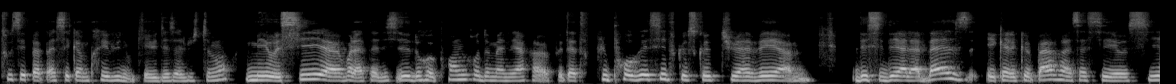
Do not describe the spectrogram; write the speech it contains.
Tout s'est pas passé comme prévu donc il y a eu des ajustements. Mais aussi euh, voilà tu as décidé de reprendre de manière euh, peut-être plus progressive que ce que tu avais euh, décidé à la base. Et quelque part ça c'est aussi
